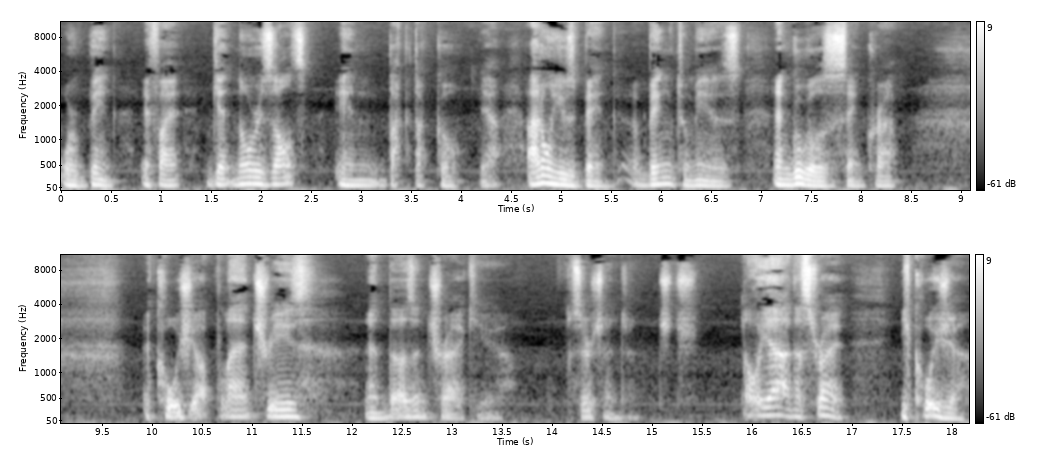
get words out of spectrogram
or Bing. If I get no results, in DuckDuckGo. Yeah, I don't use Bing. Bing to me is, and Google is the same crap. Ecosia plant trees and doesn't track you. Search engine. Oh yeah, that's right. Ecosia.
